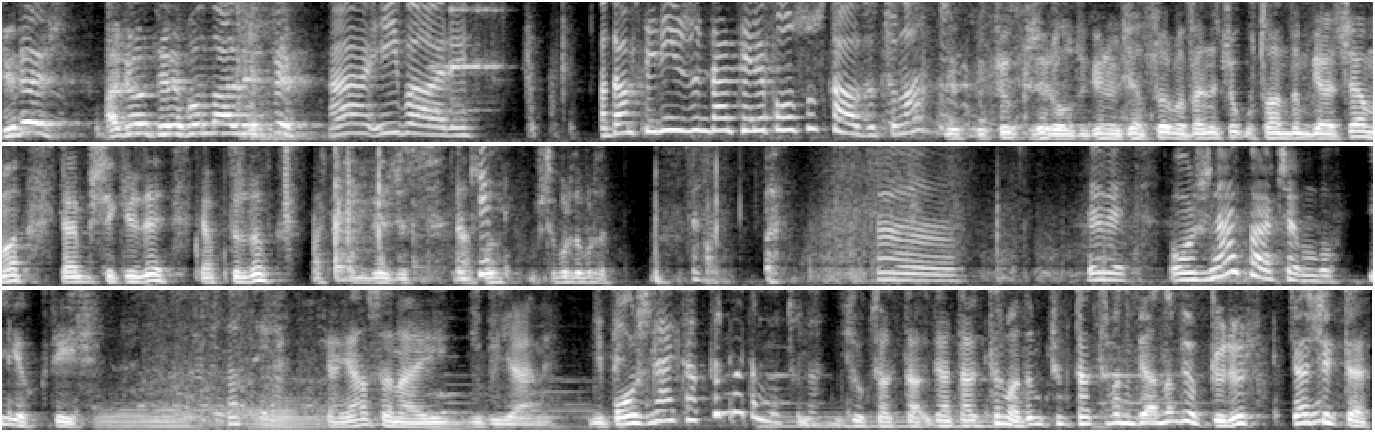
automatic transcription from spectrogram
Gönül, Alo telefonla hallettim. Ha iyi bari. Adam senin yüzünden telefonsuz kaldı Tuna. Yok, yok, çok güzel oldu Gönülcan. Sorma ben de çok utandım gerçi ama yani bir şekilde yaptırdım. Artık bunu vereceğiz. Ne Bakayım. yapalım? İşte burada burada. Ha. Evet. Orijinal parça mı bu? Yok değil. Nasıl yani? Ya yan sanayi gibi yani. Gibi. Orijinal taktırmadın mı Tuna? Yok tak, tak- yani taktırmadım çünkü taktırmanın bir anlamı yok Gönül. Gerçekten.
